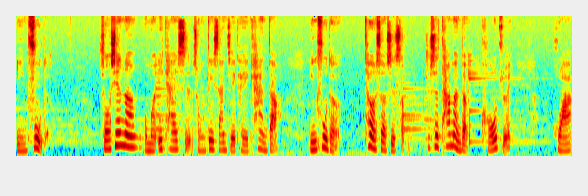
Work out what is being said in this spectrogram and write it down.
淫妇的。首先呢，我们一开始从第三节可以看到，淫妇的特色是什么？就是他们的口嘴滑，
